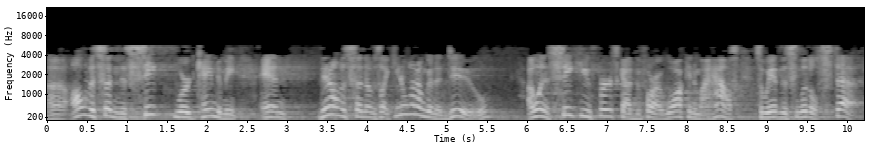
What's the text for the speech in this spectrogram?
uh, all of a sudden, this seek word came to me. And then all of a sudden, I was like, you know what I'm going to do? I want to seek you first, God, before I walk into my house. So we have this little step.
